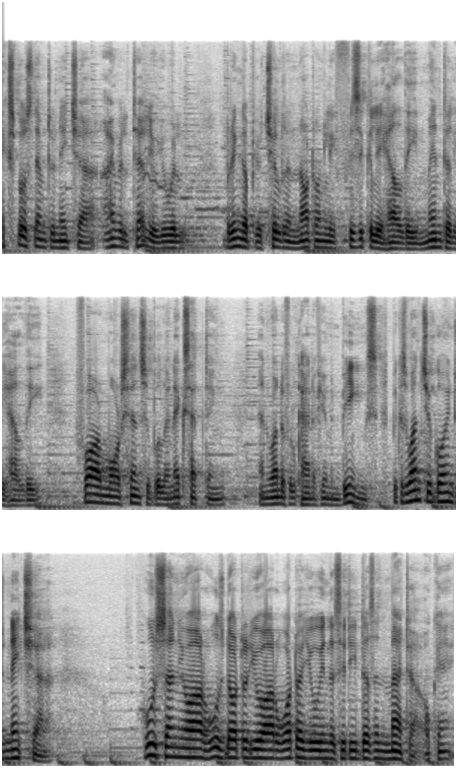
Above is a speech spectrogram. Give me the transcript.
expose them to nature, I will tell you, you will bring up your children not only physically healthy, mentally healthy, far more sensible and accepting and wonderful kind of human beings. Because once you go into nature, whose son you are, whose daughter you are, what are you in the city doesn't matter, okay?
